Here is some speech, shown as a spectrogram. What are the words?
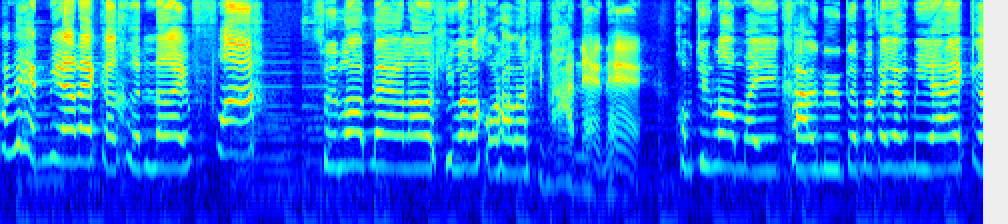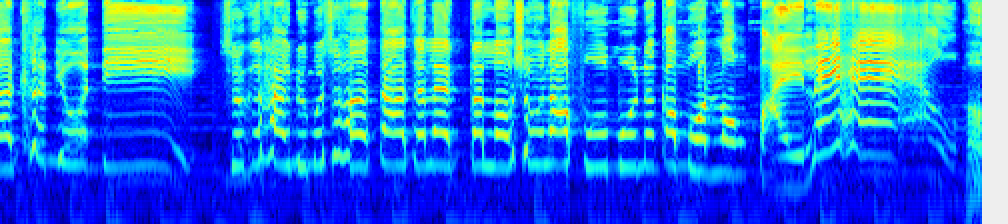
มันไม่เห็นมีอะไรเกิดขึ้นเลยฟ้าซึ่งรอบแรกเราคิดว่าเราคงทำอะไรผิดพลาดแน่ๆ ผมจึงรอบมาอีกครั้งหนึ่งแต่มันก็ยังมีอะไรเกิดขึ้นอยู่ดีจนกระทั่งดูมันชะตาจะเล่นตลกช่วงเวลาฟูมูลนั้นก็หมดลงไปแล้วโอ้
